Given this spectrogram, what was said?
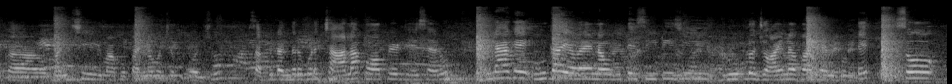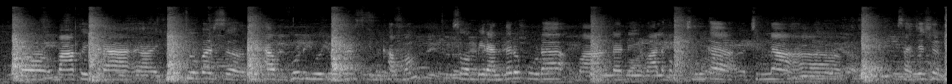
ఒక మంచి మాకు పరిణామం చెప్పుకోవచ్చు. సభ్యులందరూ కూడా చాలా కోఆపరేట్ చేశారు. ఇలాగే ఇంకా ఎవరైనా ఉంటే సిటీజీ గ్రూప్లో జాయిన్ అవ్వాలి అనుకుంటే సో మాకు ఇక్కడ YouTubers we have good YouTubers in Khammam. So మీరందరూ కూడా వాళ్ళని వాళ్ళకి ఒక చిన్న చిన్న సజెషన్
